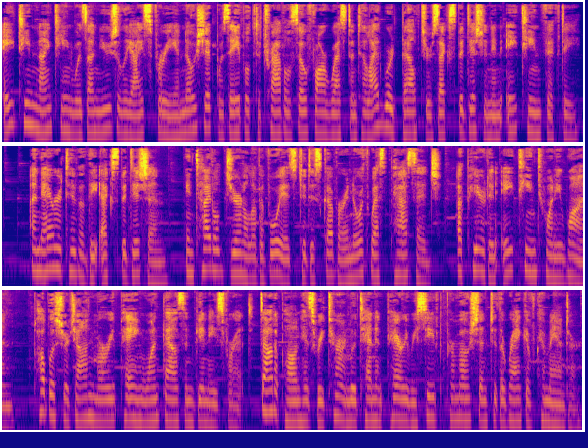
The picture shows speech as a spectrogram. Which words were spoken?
1819 was unusually ice-free and no ship was able to travel so far west until Edward Belcher's expedition in 1850. A narrative of the expedition, entitled Journal of a Voyage to Discover a Northwest Passage, appeared in 1821, publisher John Murray paying 1,000 guineas for it. Upon his return Lieutenant Parry received promotion to the rank of commander.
